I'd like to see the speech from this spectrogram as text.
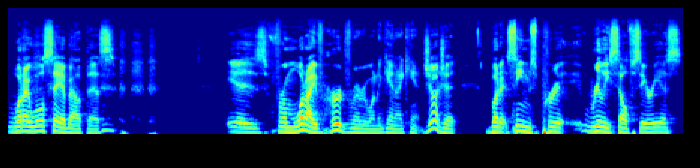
what I will say about this is, from what I've heard from everyone, again, I can't judge it, but it seems pre- really self serious.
